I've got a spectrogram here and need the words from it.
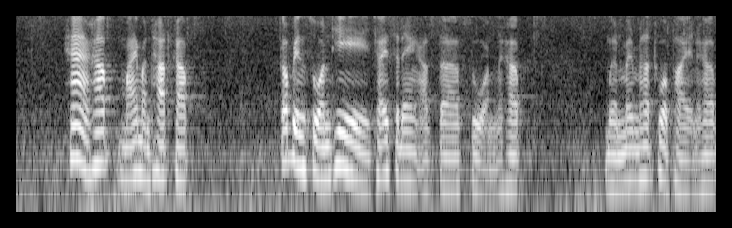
5ครับไม้บรรทัดครับ ก็เป็นส่วนที่ใช้แสดงอัตราส่วนนะครับ เหมือนไม้บรรทัดทั่วไปนะครับ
